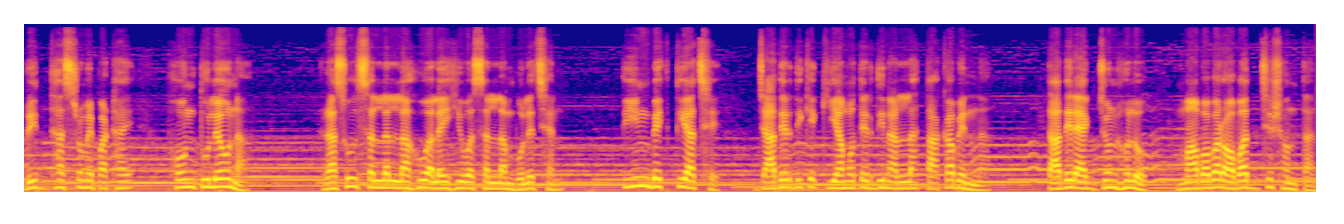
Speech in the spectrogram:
বৃদ্ধাশ্রমে পাঠায়, ফোন তুলেও না। রাসূল সাল্লাল্লাহু আলাইহি ওয়াসাল্লাম বলেছেন, তিন ব্যক্তি আছে যাদের দিকে কিয়ামতের দিন আল্লাহ তাকাবেন না, তাদের একজন হল মা বাবার অবাধ্য সন্তান।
